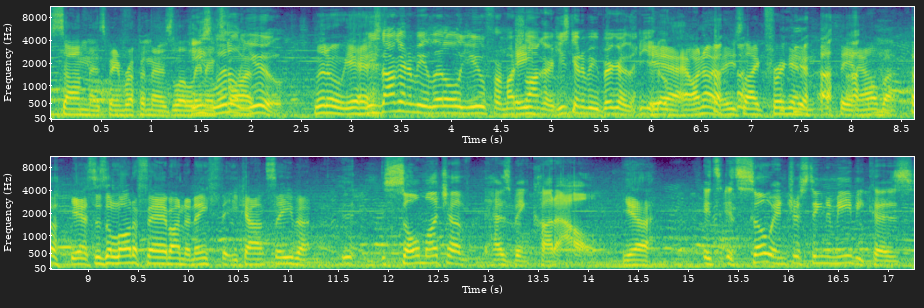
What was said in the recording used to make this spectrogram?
son that's been ripping those little He's MX5. little you. Little, yeah. He's not going to be little you for much He- longer. He's going to be bigger than you. Yeah, I know. He's like friggin' up there now. But yes, there's a lot of fab underneath that you can't see. But So much of has been cut out. yeah, It's it's so interesting to me because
